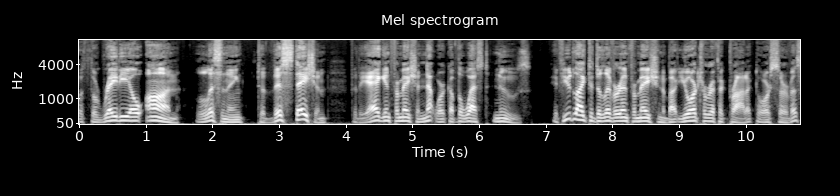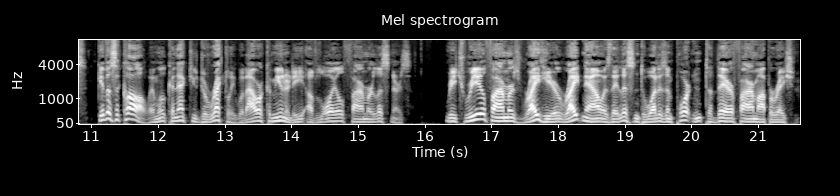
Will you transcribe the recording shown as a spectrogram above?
with the radio on, listening to this station for the Ag Information Network of the West News. If you'd like to deliver information about your terrific product or service, give us a call and we'll connect you directly with our community of loyal farmer listeners. Reach real farmers right here, right now, as they listen to what is important to their farm operation.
